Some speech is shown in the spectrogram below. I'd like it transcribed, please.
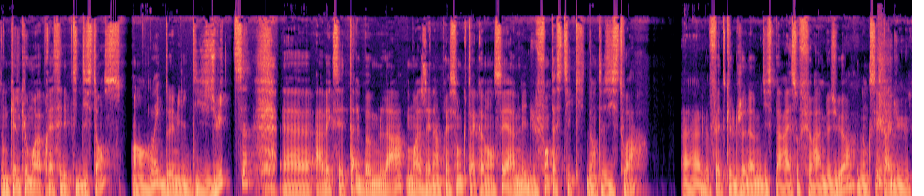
Donc quelques mois après, c'est les petites distances en 2018. Euh, avec cet album-là, moi j'ai l'impression que tu as commencé à amener du fantastique dans tes histoires. Euh, le fait que le jeune homme disparaisse au fur et à mesure, donc c'est pas du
